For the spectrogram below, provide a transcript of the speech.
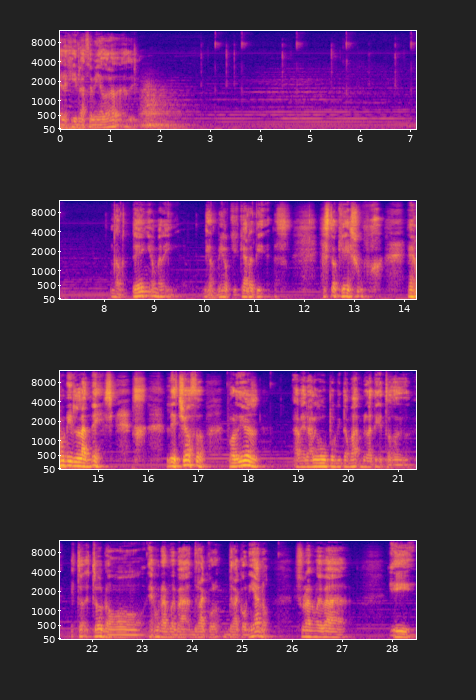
elegir la semilla dorada. Norteño, marín. Dios mío, qué cara tiene. ¿Esto qué es? Un, es un irlandés lechoso. Por Dios. A ver, algo un poquito más. Esto, esto, esto no es una nueva draco, draconiano. Es una nueva. Y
